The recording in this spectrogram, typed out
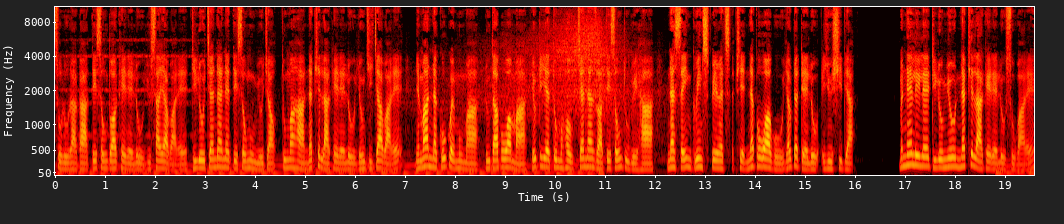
ဆိုလိုတာကတေဆုံးသွားခဲ့တယ်လို့ယူဆရပါတယ်ဒီလိုကြမ်းတမ်းတဲ့တေဆုံးမှုမျိုးကြောင့်သူမဟာနတ်ဖြစ်လာခဲ့တယ်လို့ယုံကြည်ကြပါတယ်မြမနတ်ကိုးကွယ်မှုမှာလူသားဘဝမှာရုတ်တရက်သို့မဟုတ်ကြမ်းတမ်းစွာတေဆုံးသူတွေဟာနတ်စိန် green spirits အဖြစ်နတ်ဘဝကိုရောက်တတ်တယ်လို့အယူရှိပြမနဲလေးလည်းဒီလိုမျိုးနတ်ဖြစ်လာခဲ့တယ်လို့ဆိုပါတယ်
